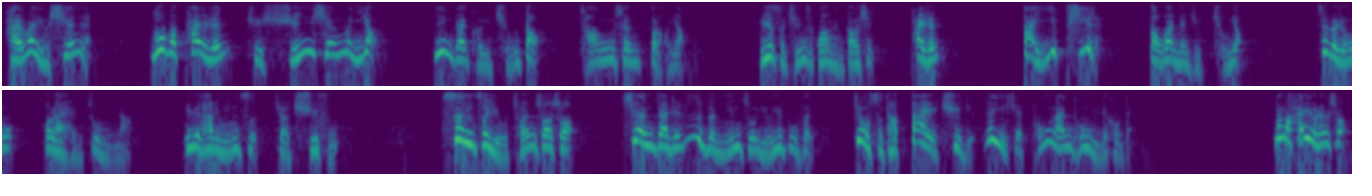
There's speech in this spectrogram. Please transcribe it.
海外有仙人，如果派人去寻仙问药，应该可以求到长生不老药。于是秦始皇很高兴，派人带一批人到外面去求药。这个人物后来很著名呐，因为他的名字叫瞿孚，甚至有传说说，现在的日本民族有一部分就是他带去的那些童男童女的后代。那么还有人说，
